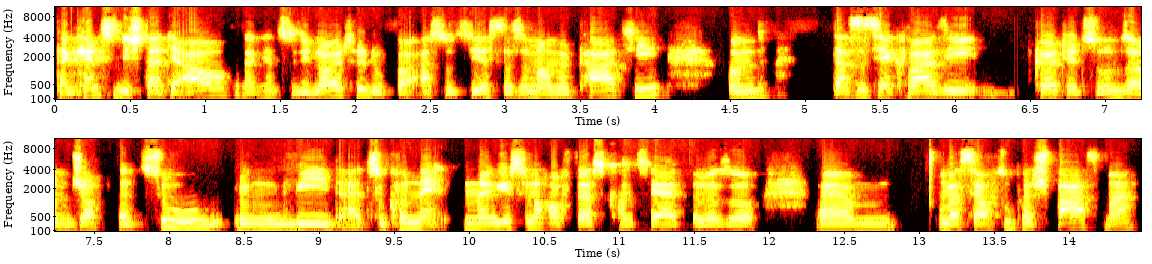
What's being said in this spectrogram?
dann kennst du die Stadt ja auch, dann kennst du die Leute, du assoziierst das immer mit Party. Und das ist ja quasi, gehört ja zu unserem Job dazu, irgendwie da zu connecten. Dann gehst du noch auf das Konzert oder so, ähm, was ja auch super Spaß macht.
